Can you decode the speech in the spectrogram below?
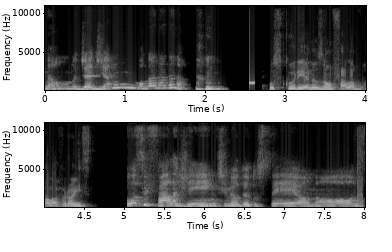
não, no dia a dia não muda nada, não. Os coreanos não falam palavrões? Ou se fala, gente, meu Deus do céu, nossa.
